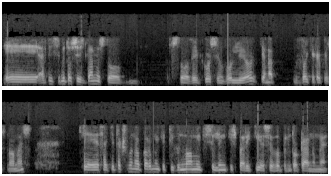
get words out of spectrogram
Ε, αυτή τη στιγμή το συζητάμε στο, στο Διοικητικό Συμβούλιο και να δω και κάποιες νόμε. Και θα κοιτάξουμε να πάρουμε και τη γνώμη της ελληνικής παροικία εδώ πριν το κάνουμε.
